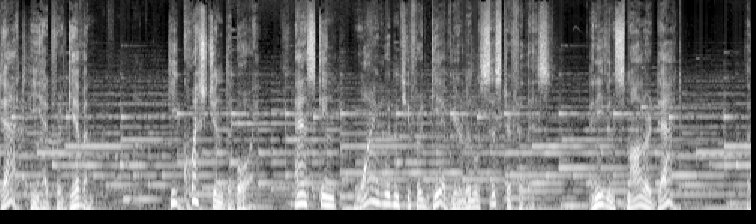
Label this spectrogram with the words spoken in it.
debt he had forgiven. He questioned the boy, asking, Why wouldn't you forgive your little sister for this? An even smaller debt. The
